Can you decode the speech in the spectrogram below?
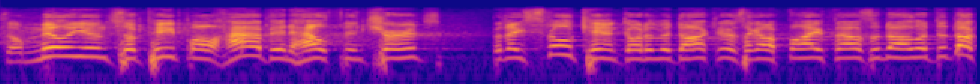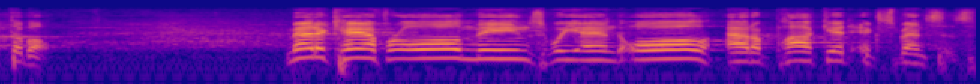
So millions of people have in health insurance, but they still can't go to the doctor because they got a $5,000 deductible. Medicare for all means we end all out-of-pocket expenses.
